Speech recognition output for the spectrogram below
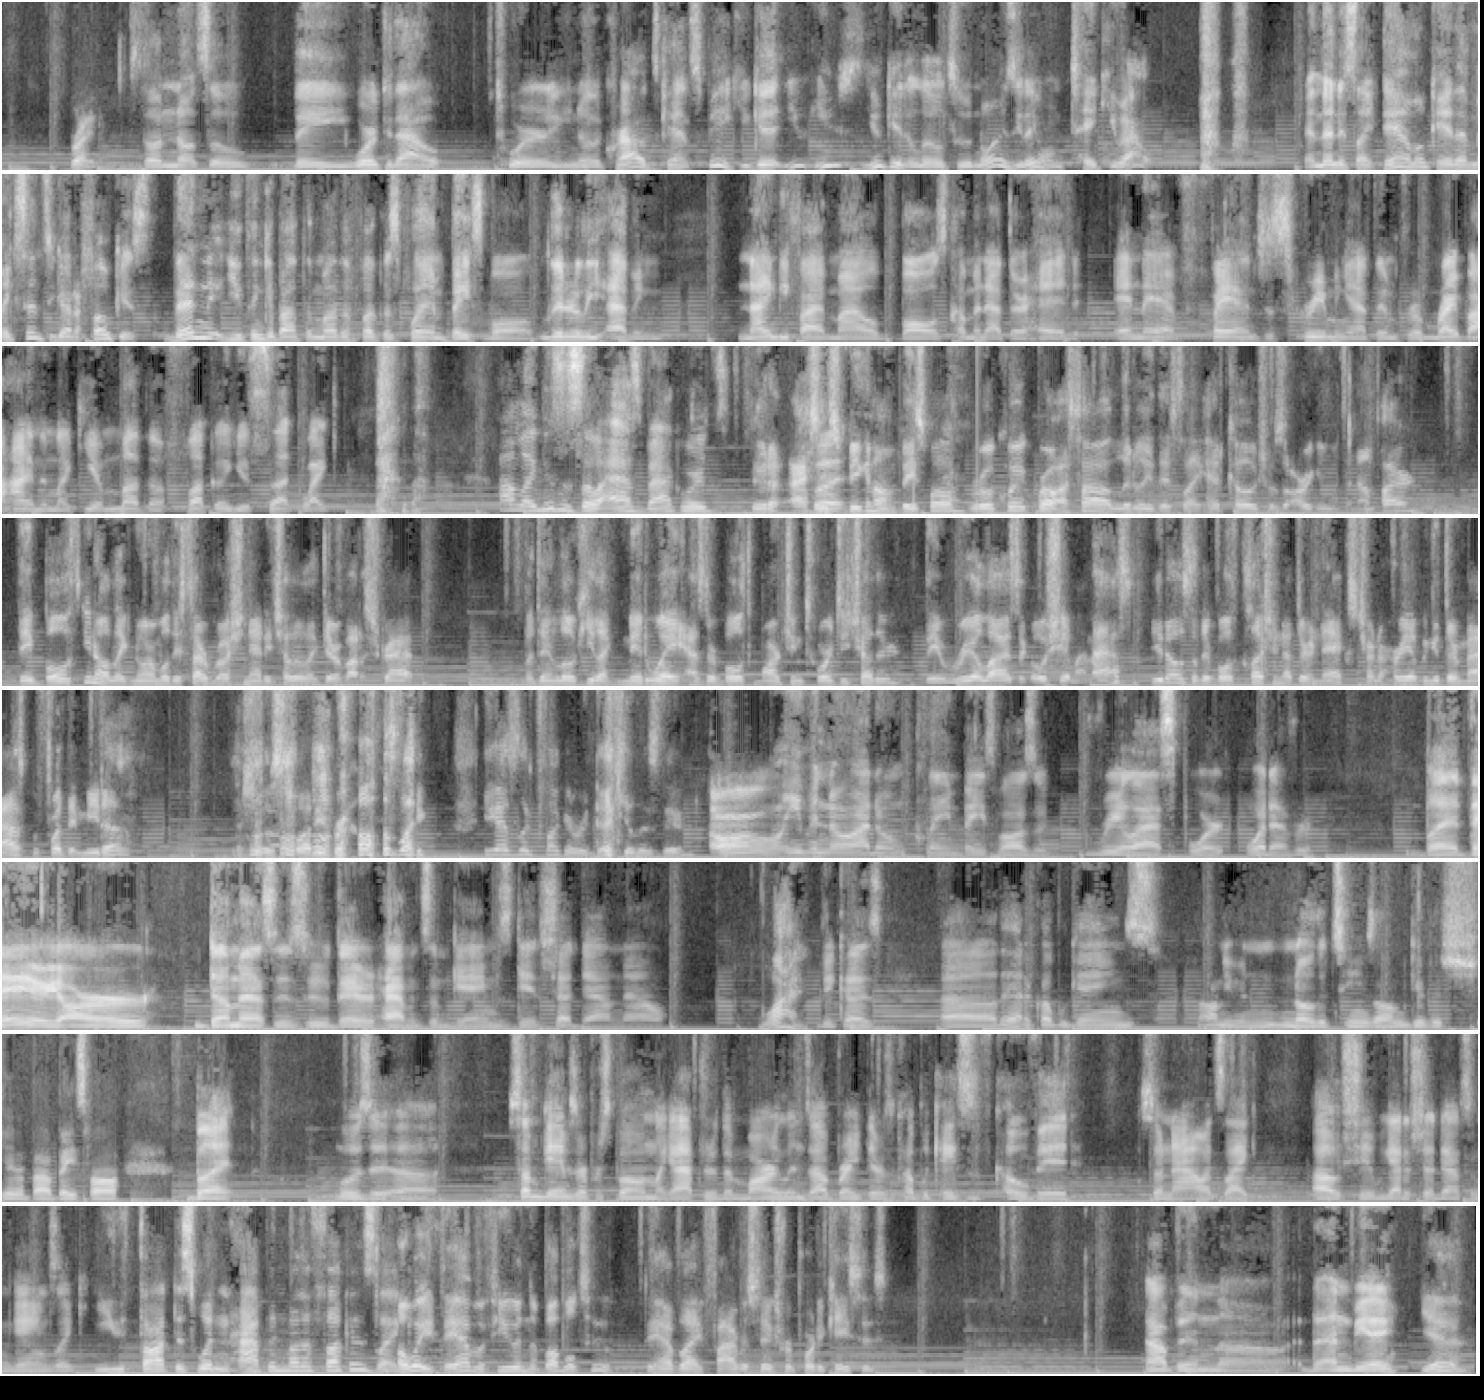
Right. So no, so they worked it out to where you know the crowds can't speak. You get you you you get a little too noisy, they gonna take you out. and then it's like, damn, okay, that makes sense. You gotta focus. Then you think about the motherfuckers playing baseball, literally having 95 mile balls coming at their head, and they have fans just screaming at them from right behind them, like, you motherfucker, you suck. Like, I'm like, this is so ass backwards. Dude, actually But- speaking on baseball, real quick, bro, I saw literally this like head coach was arguing with an umpire. They both, you know, like normal, they start rushing at each other like they're about to scrap. But then Loki, like midway, as they're both marching towards each other, they realize like, oh shit, my mask, you know. So they're both clutching at their necks, trying to hurry up and get their mask before they meet up. That shit was funny, bro. I was like, you guys look fucking ridiculous, dude. Oh, even though I don't claim baseball as a real ass sport, whatever. But they are dumbasses who they're having some games get shut down now Why? because uh, they had a couple games. I don't even know the teams. I don't give a shit about baseball. But what was it? Uh, some games are postponed. Like after the Marlins outbreak, there was a couple cases of COVID. So now it's like, oh shit, we got to shut down some games. Like you thought this wouldn't happen, motherfuckers? Like, Oh wait, they have a few in the bubble too. They have like five or six reported cases. Up in uh, the NBA. Yeah.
